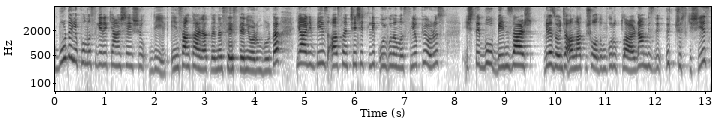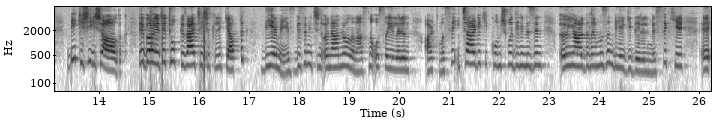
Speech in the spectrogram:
Burada yapılması gereken şey şu değil. İnsan kaynaklarına sesleniyorum burada. Yani biz aslında çeşitlilik uygulaması yapıyoruz. İşte bu benzer biraz önce anlatmış olduğum gruplardan biz 300 kişiyiz. Bir kişi işe aldık ve böylece çok güzel çeşitlilik yaptık diyemeyiz. Bizim için önemli olan aslında o sayıların artması ve içerideki konuşma dilimizin, ön yargılarımızın bile giderilmesi ki e,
